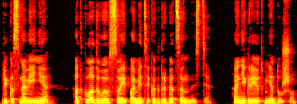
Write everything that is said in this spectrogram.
прикосновение откладываю в своей памяти как драгоценности. Они греют мне душу.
